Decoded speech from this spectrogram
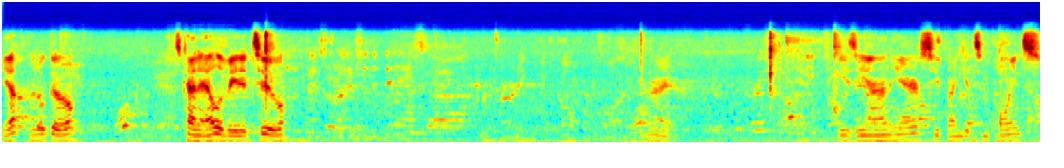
Yep, it'll go. It's kind of elevated too. Alright. Easy on here, see if I can get some points.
